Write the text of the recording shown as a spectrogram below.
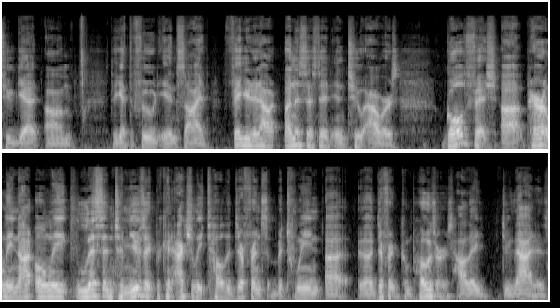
to get um, to get the food inside. Figured it out unassisted in two hours. Goldfish uh, apparently not only listen to music but can actually tell the difference between uh, uh, different composers. How they do that is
